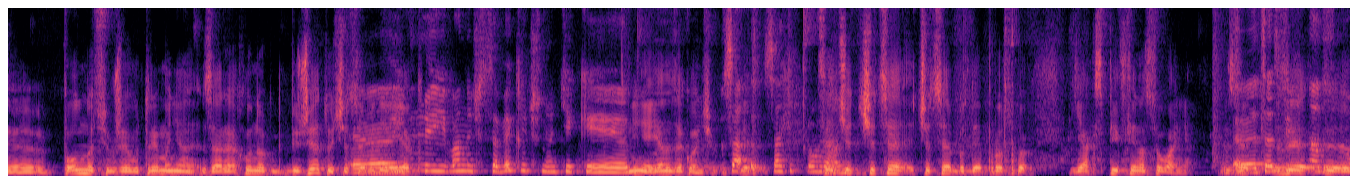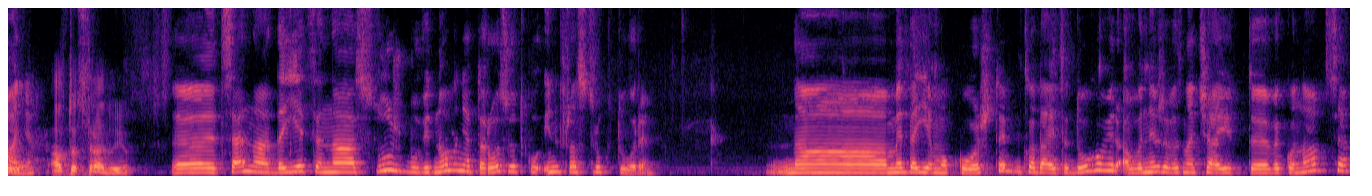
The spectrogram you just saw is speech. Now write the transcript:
е, повністю вже утримання за рахунок бюджету, чи це буде Е, як. Юрій Іванович, це виключно тільки Ні, ні, я не закінчив. за, захід Це, програми. чи, чи, це, чи це буде просто як співфінансування? З, Е, це з, співфінансування. е, автострадою. Е, Це надається на службу відновлення та розвитку інфраструктури. На... Ми даємо кошти, вкладається договір, а вони вже визначають е, виконавця,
